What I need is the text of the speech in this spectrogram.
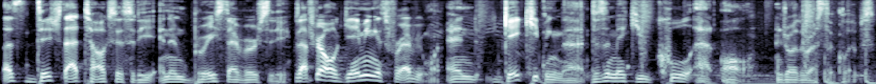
let's ditch that toxicity and embrace diversity. Because after all, gaming is for everyone. And gatekeeping that doesn't make you cool at all. Enjoy the rest of the clips.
